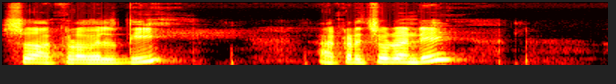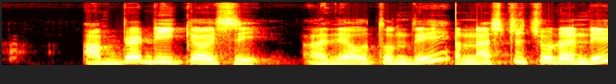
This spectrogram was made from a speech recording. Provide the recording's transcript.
సో అక్కడ వెళ్తే అక్కడ చూడండి. అప్డేట్ ఈకేవైసీ అది అవుతుంది. నెక్స్ట్ చూడండి.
